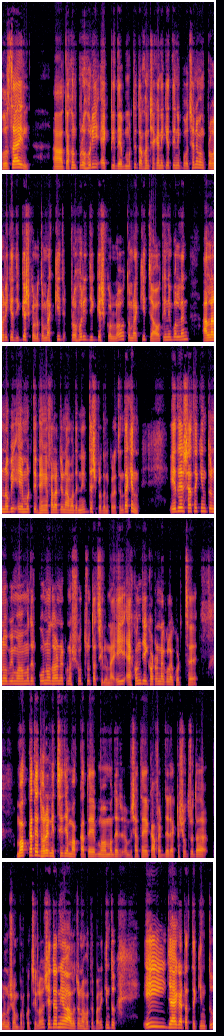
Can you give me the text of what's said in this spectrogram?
হুযাইল আ তখন প্রহরী একটি দেবমূর্তি। তখন সেখানে গিয়ে তিনি পৌঁছান এবং প্রহরীকে জিজ্ঞেস করল, "তোমরা কি" প্রহরী জিজ্ঞেস করল, "তোমরা কি চাও?" তিনি বললেন, আল্লাহ নবী এই মূর্তি ভেঙে ফেলার জন্য আমাদের নির্দেশ প্রদান করেছেন।" দেখেন, এদের সাথে কিন্তু নবী মুহাম্মদের কোন ধরনের কোন শত্রুতা ছিল না। এই এখন যে ঘটনাগুলো ঘটছে, মক্কাতে ধরে নিচ্ছি যে মক্কাতে মুহাম্মদের সাথে কাফেরদের একটা শত্রুতাপূর্ণ সম্পর্ক ছিল। সেটা নিয়েও আলোচনা হতে পারে। কিন্তু এই জায়গাটাতে কিন্তু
